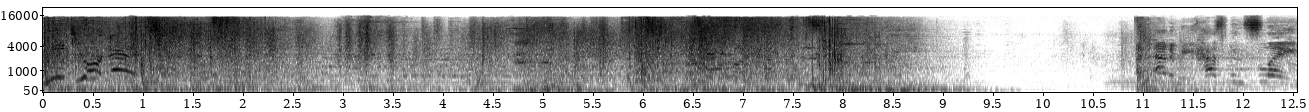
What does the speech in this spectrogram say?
Meet your end! An enemy has been slain!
